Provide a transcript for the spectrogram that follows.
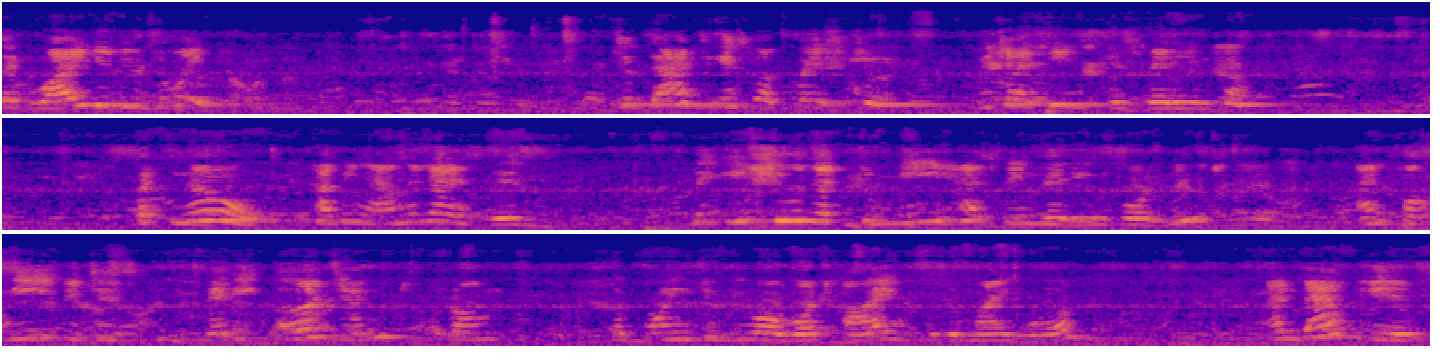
that why did you do it? So that is a question which I think is very important. But now, having analyzed this, the issue that to me has been very important, and for me which is very urgent from the point of view of what I do my work, and that is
